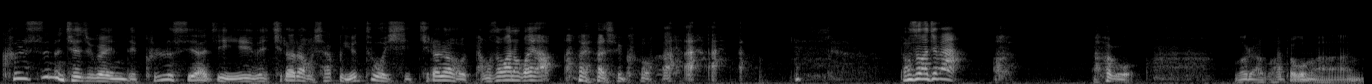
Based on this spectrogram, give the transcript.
글 쓰는 재주가 있는데 글로 써야지 왜 지랄하고 자꾸 유튜브 씨 지랄하고 방송하는 거야? 해가지고. 방송하지 마! 하고 뭐라고 하더구만.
